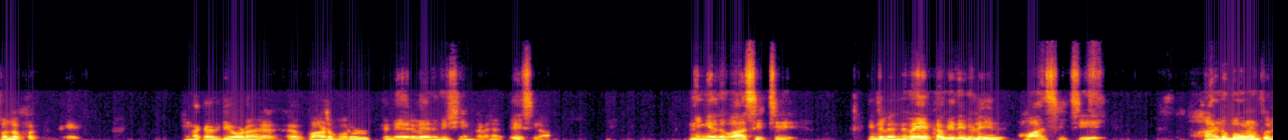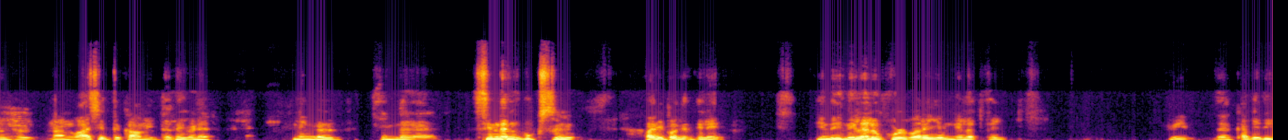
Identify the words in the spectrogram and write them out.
சொல்லப்பட்டிருக்கு. அந்த கவிதையோட பாடுபொருள் வேறு வேறு விஷயங்களை பேசலாம். நீங்க இதை வாசிச்சு இதுல நிறைய கவிதைகளை வாசிச்சு அனுபவம் பெறுங்கள். நான் வாசித்து காமித்ததை விட நீங்கள் இந்த சிந்தன் புக்ஸ் பதிப்பகத்திலே இந்த நிழலுக்குள் வரையும் நிலத்தை இந்த கவிதை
